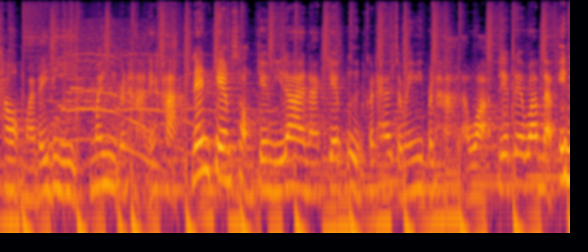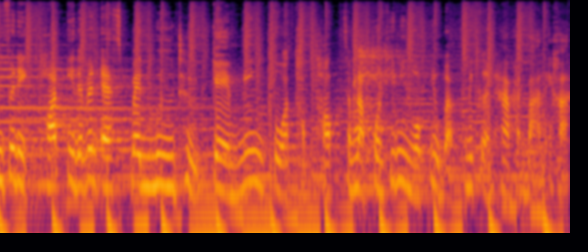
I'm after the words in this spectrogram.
ทำออกมาได้ดี ไม่มีปัญหาเลยค่ะ เล่นเกม 2 เกมนี้ได้นะ เกมอื่นก็แทบจะไม่มีปัญหาแล้วอะเรียกได้ว่าแบบ Infinite Hot 11s เป็นมือถือเกมมิ่งตัวท็อปๆสำหรับคนที่มีงบอยู่แบบไม่เกิน 5,000 บาทเลยค่ะ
